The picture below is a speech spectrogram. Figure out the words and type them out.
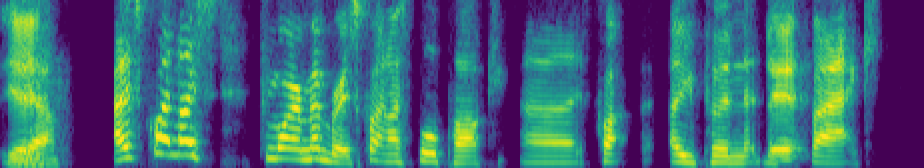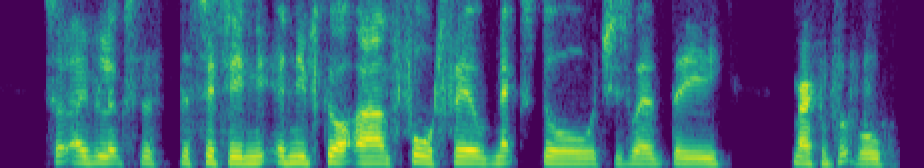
yeah, yeah. And it's quite nice from what I remember. It's quite a nice ballpark. Uh, it's quite open at the Yeah. back, so it overlooks the, the city, and, you've got um, Ford Field next door, which is where the American football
